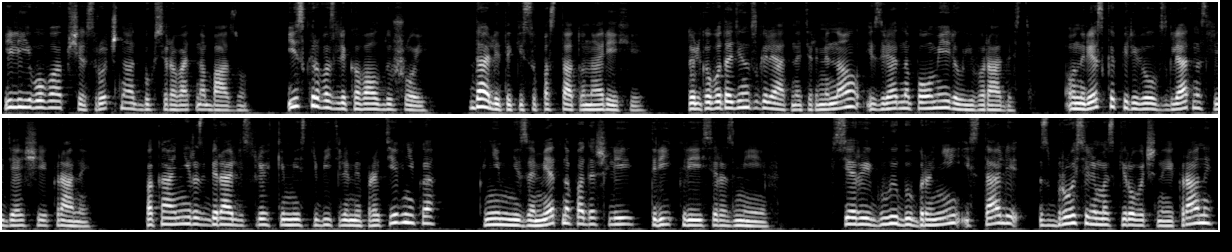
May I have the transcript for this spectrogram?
Или его вообще срочно отбуксировать на базу. Искра возликовал душой. Дали таки супостату на орехи. Только вот один взгляд на терминал изрядно поумерил его радость. Он резко перевел взгляд на следящие экраны. Пока они разбирались с легкими истребителями противника, к ним незаметно подошли три крейсера «Змеев». Серые глыбы брони и стали сбросили маскировочные экраны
